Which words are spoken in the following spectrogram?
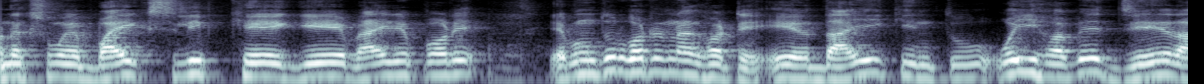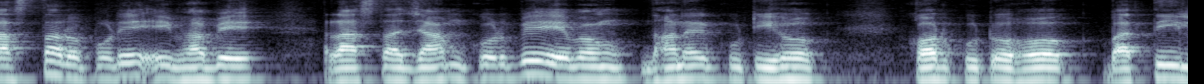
অনেক সময় বাইক স্লিপ খেয়ে গিয়ে বাইরে পড়ে এবং দুর্ঘটনা ঘটে। এর দায়ী কিন্তু ওই হবে যে রাস্তার ওপরে এইভাবে রাস্তা জাম করবে এবং ধানের কুটি হোক, খড়কুটো হোক বা তিল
